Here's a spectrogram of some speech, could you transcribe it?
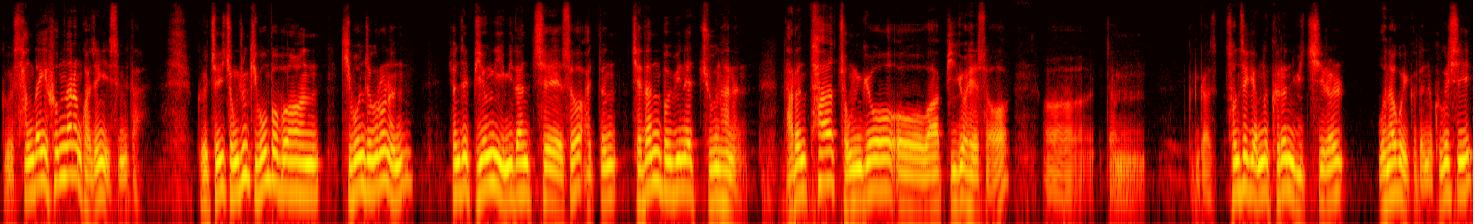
그 상당히 험난한 과정이 있습니다. 그 저희 종중기본법은 기본적으로는 현재 비영리 임의단체에서 하여튼 재단 법인에 준하는 다른 타 종교와 비교해서 어좀 그러니까 손색이 없는 그런 위치를 원하고 있거든요. 그것이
